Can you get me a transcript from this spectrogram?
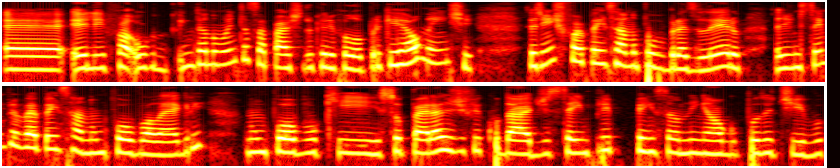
é, ele entendo muito essa parte do que ele falou, porque realmente, se a gente for pensar no povo brasileiro, a gente sempre vai pensar num povo alegre, num povo que supera as dificuldades sempre pensando em algo positivo,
